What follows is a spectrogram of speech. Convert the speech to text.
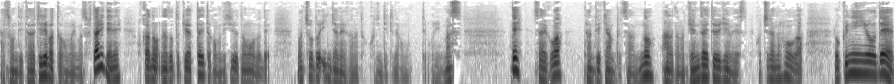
遊んでいただければと思います。2人でね、他の謎解きをやったりとかもできると思うので、まあ、ちょうどいいんじゃないかなと個人的には思っております。で、最後は探偵キャンプさんのあなたの現在というゲームです。こちらの方が6人用で、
